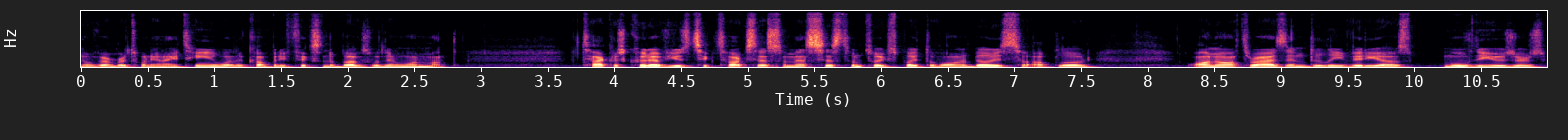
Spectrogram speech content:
November 2019, when the company fixing the bugs within one month. Attackers could have used TikTok's SMS system to exploit the vulnerabilities to upload unauthorized and delete videos, move the users'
